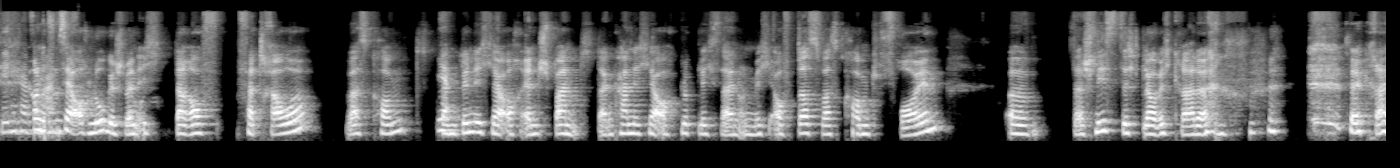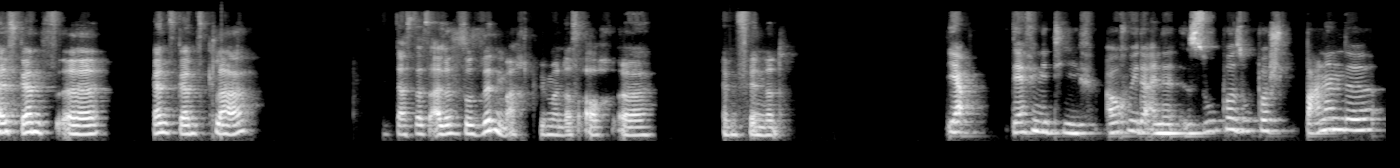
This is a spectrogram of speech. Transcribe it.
Und es ist ja auch logisch, wenn ich darauf vertraue, was kommt, ja. dann bin ich ja auch entspannt. Dann kann ich ja auch glücklich sein und mich auf das, was kommt, freuen. Äh, da schließt sich, glaube ich, gerade der Kreis ganz, äh, ganz, ganz klar, dass das alles so Sinn macht, wie man das auch äh, empfindet. Ja, definitiv. Auch wieder eine super, super spannende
